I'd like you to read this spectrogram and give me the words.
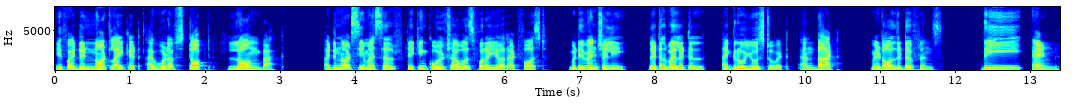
If I did not like it, I would have stopped long back. I did not see myself taking cold showers for a year at first, but eventually, little by little, I grew used to it, and that made all the difference. The end.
